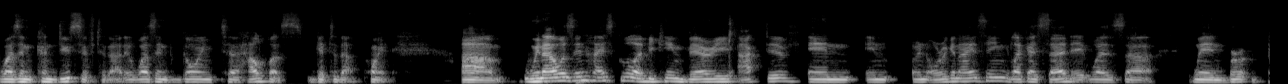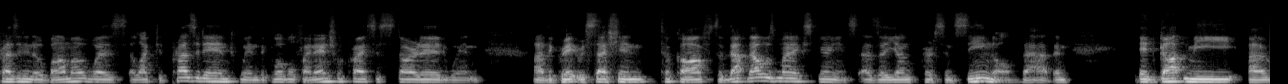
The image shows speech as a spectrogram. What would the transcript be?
wasn't conducive to that it wasn't going to help us get to that point um, when i was in high school i became very active in in in organizing like i said it was uh, when Ber- President Obama was elected president, when the global financial crisis started, when uh, the Great Recession took off. So that that was my experience as a young person, seeing all of that, and it got me uh,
